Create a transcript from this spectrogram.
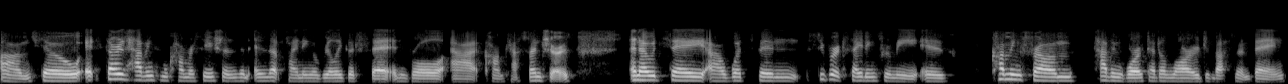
Um, so it started having some conversations and ended up finding a really good fit and role at Comcast Ventures. And I would say uh, what's been super exciting for me is coming from having worked at a large investment bank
